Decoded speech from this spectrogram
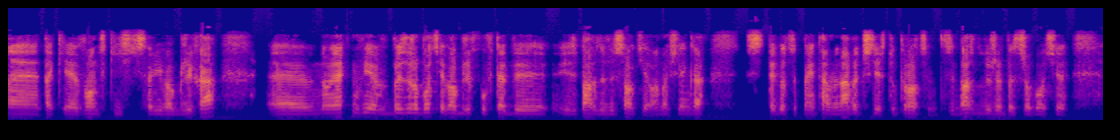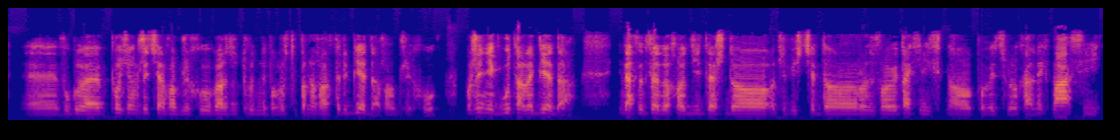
e, takie wątki z historii Wałbrzycha. E, no jak mówiłem, bezrobocie w Wałbrzychu wtedy jest bardzo wysokie. Ono sięga, z tego co pamiętamy, nawet 30%. To jest bardzo duże bezrobocie. E, w ogóle poziom życia w Wałbrzychu był bardzo trudny. Po prostu panowała wtedy bieda w Wałbrzychu. Może nie głód, ale bieda. I na ten tle dochodzi też do, oczywiście do rozwoju takich, no powiedzmy, lokalnych mafii.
